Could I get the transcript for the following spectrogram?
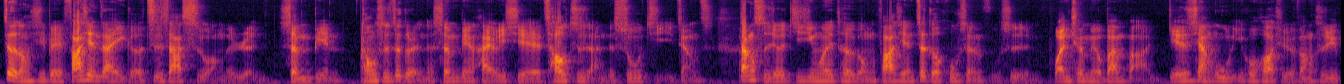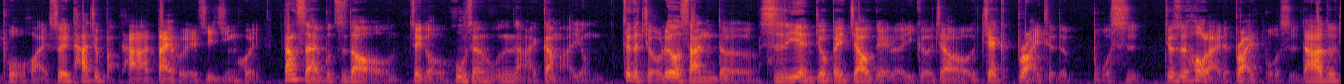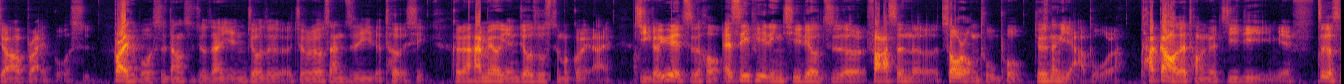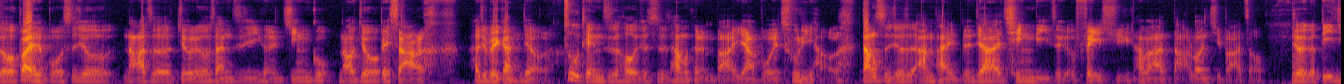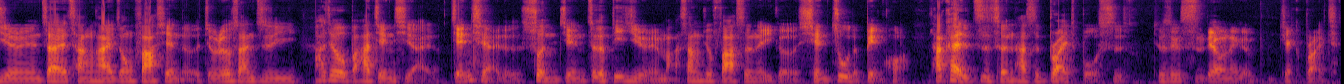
这个东西被发现在一个自杀死亡的人身边，同时这个人的身边还有一些超自然的书籍，这样子。当时就基金会特工发现这个护身符是完全没有办法，也是像物理或化学的方式去破坏，所以他就把它带回了基金会。当时还不知道这个护身符是拿来干嘛用的。这个九六三的实验就被交给了一个叫 Jack Bright 的博士。就是后来的 Bright 博士，大家都叫他 Bright 博士。Bright 博士当时就在研究这个九六三之一的特性，可能还没有研究出什么鬼来。几个月之后，SCP 零七六之二发生了收容突破，就是那个亚伯了。他刚好在同一个基地里面，这个时候 Bright 博士就拿着九六三之一可能经过，然后就被杀了。他就被干掉了。数天之后，就是他们可能把亚伯也处理好了。当时就是安排人家来清理这个废墟，他把它打乱七八糟。就有一个低级人员在残骸中发现了九六三之一，他就把它捡起来了。捡起来的瞬间，这个低级人员马上就发生了一个显著的变化。他开始自称他是 Bright 博士，就是死掉那个 Jack Bright。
